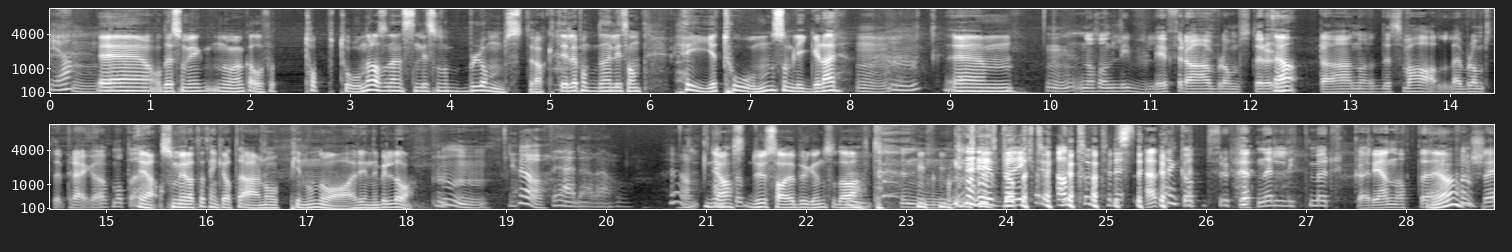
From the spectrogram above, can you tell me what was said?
Ja. Mm. Eh, og det som vi noen ganger kaller for topptoner, altså den litt sånn blomsteraktig, eller på en måte den litt sånn høye tonen som ligger der. Mm. Um, Mm. Noe sånn livlig fra blomster og ja, urter, noe det svale blomsterprega, på en måte. ja, som gjør at jeg tenker at det er noe pinot noir inne i bildet, da. Mm. Ja. Det er der jeg ja. Ja, du sa jo burgund, så da Mm. Da gikk du antok du det. Jeg tenker at fruktigheten er litt mørkere igjen. At det Ja. kanskje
